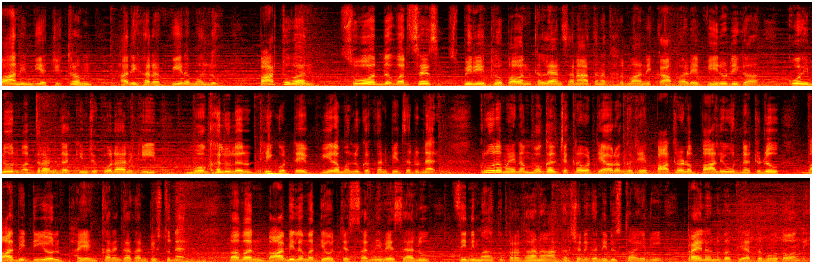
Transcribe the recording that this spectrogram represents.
పాన్ ఇండియా చిత్రం Harihara Veeramallu. Part one sword versus స్పిరిట్లో పవన్ కళ్యాణ్ సనాతన ధర్మాన్ని కాపాడే వీరుడిగా కోహినూర్ వజ్రాన్ని దక్కించుకోవడానికి మొఘలులను ఢీకొట్టే వీరమల్లుగా కనిపించనున్నారు. క్రూరమైన మొఘల్ చక్రవర్తి ఔరంగజేబ్ పాత్రలో బాలీవుడ్ నటుడు బాబీ డియోల్ భయంకరంగా కనిపిస్తున్నారు. పవన్ బాబీల మధ్య వచ్చే సన్నివేశాలు సినిమాకు ప్రధాన ఆకర్షణగా నిలుస్తాయని ట్రైలర్ను బట్టి అర్థమవుతోంది.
